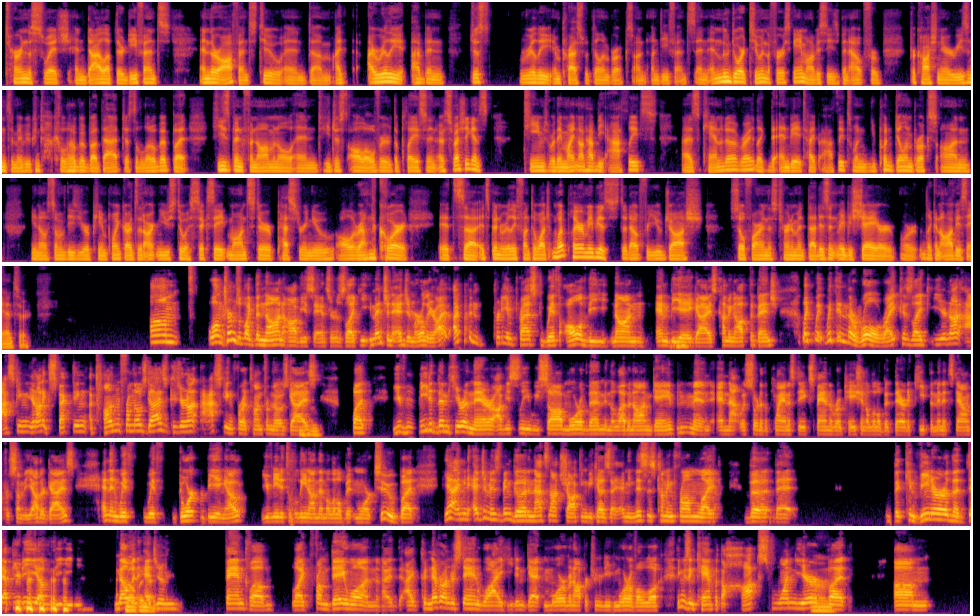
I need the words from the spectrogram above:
turn the switch and dial up their defense and their offense too. And um, I I really have been just really impressed with Dillon Brooks on on defense and and Lu Dort too in the first game. Obviously, he's been out for precautionary reasons, and maybe we can talk a little bit about that just a little bit. But he's been phenomenal, and he just all over the place, and especially against teams where they might not have the athletes as Canada, right? Like the NBA type athletes. When you put Dillon Brooks on you know some of these European point guards that aren't used to a six eight monster pestering you all around the court. It's uh, it's been really fun to watch. What player maybe has stood out for you, Josh, so far in this tournament that isn't maybe Shai or or like an obvious answer? Um, well, in terms of like the non-obvious answers, like you mentioned Ejim earlier, I, have been pretty impressed with all of the non-NBA mm-hmm. guys coming off the bench, like w- within their role, right? Because like you're not asking, you're not expecting a ton from those guys because you're not asking for a ton from those guys. Mm-hmm. but you've needed them here and there. Obviously, we saw more of them in the Lebanon game, and and that was sort of the plan is to expand the rotation a little bit there to keep the minutes down for some of the other guys. And then with with Dort being out, you've needed to lean on them a little bit more too. But yeah, I mean, Ejim has been good, and that's not shocking because I mean, this is coming from like the that the convener, the deputy of the Melvin Ejim fan club like from day one. I, I could never understand why he didn't get more of an opportunity, more of a look. I think he was in camp with the Hawks one year, um, but um,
